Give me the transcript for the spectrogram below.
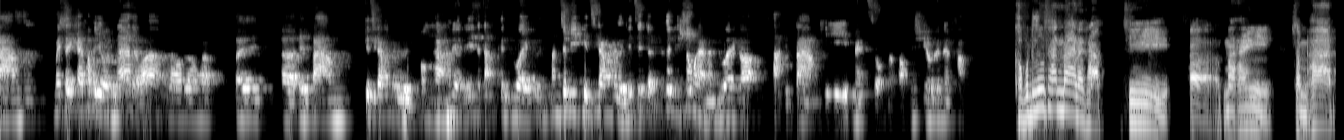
ตามไม่ใช่แค่ภาพยนตร์นะ แต่ว่าเราเราแบบไปเอ่อติดตามกิจกรรมอื่นของทางภาพยนตร์ที่จะจัดขึ้นด้วยคือมันจะมีกิจกรรมอื่นที่จะเกิดขึ้นในช่วงเวลานั้นด้วย ก็ฝากติดตามที่แมนสรวงกับ official ด้วยนะครับ ขอบคุณทุกท่านมากนะครับ ที่เอ่อมาให้สัมภาษณ์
